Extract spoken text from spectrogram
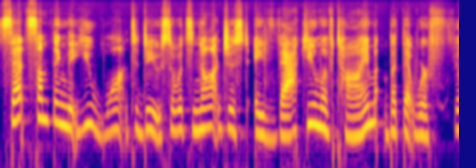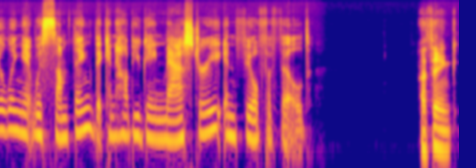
Set something that you want to do so it's not just a vacuum of time, but that we're filling it with something that can help you gain mastery and feel fulfilled. I think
